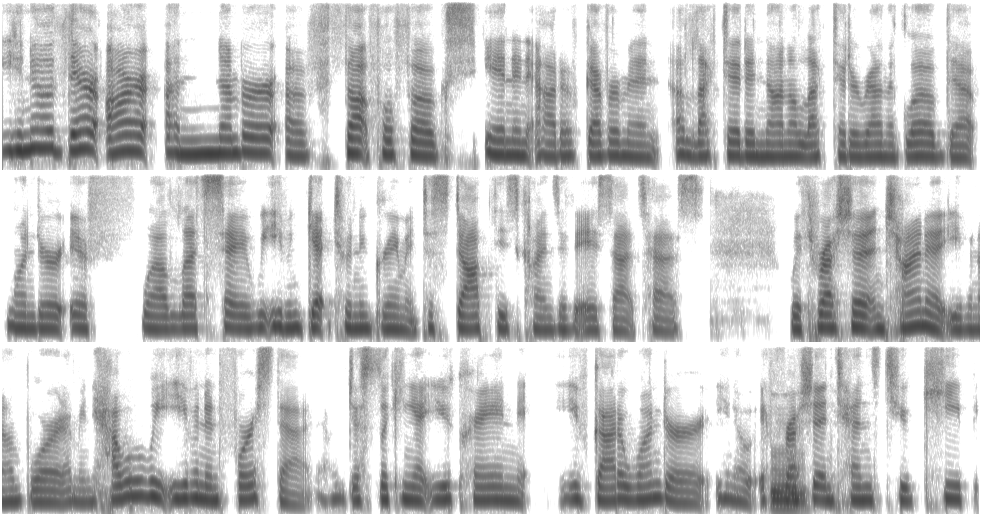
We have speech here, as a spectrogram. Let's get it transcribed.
You know, there are a number of thoughtful folks in and out of government, elected and non elected around the globe, that wonder if, well, let's say we even get to an agreement to stop these kinds of ASAT tests with Russia and China even on board. I mean, how will we even enforce that? Just looking at Ukraine, you've got to wonder, you know, if mm. Russia intends to keep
